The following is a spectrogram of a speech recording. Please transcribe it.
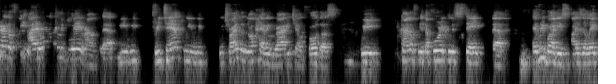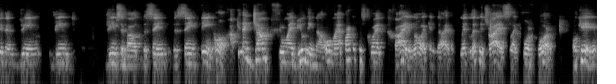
kind of ironically play around that. We we pretend we we we try to not having gravity on photos. We kind of metaphorically state that everybody is isolated and dream dream dreams about the same the same thing. Oh, how can I jump through my building now? Oh, my apartment is quite high. No, I can die. Let, let me try. It's like fourth floor. Okay,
